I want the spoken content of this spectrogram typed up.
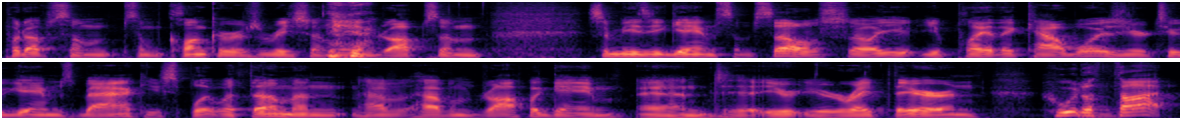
put up some some clunkers recently and dropped some some easy games themselves. So you, you play the Cowboys, you're two games back, you split with them and have have them drop a game, and you're you're right there. And who would have Mm-hmm. thought?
